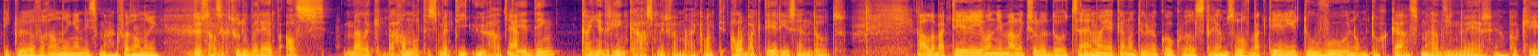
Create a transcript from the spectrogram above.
die kleurverandering en die smaakverandering. Dus als ik het goed begrijp, als melk behandeld is met die UHT-ding, kan je er geen kaas meer van maken, want alle bacteriën zijn dood. Alle bacteriën van die melk zullen dood zijn, maar je kan natuurlijk ook wel stremsel of bacteriën toevoegen om toch kaas te maken. Nadien weer. Oké.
